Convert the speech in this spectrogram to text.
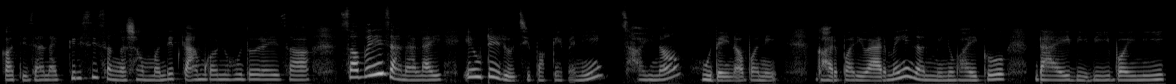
कतिजना कृषिसँग सम्बन्धित काम गर्नु हुँदो रहेछ। सबैजनालाई एउटै रुचि पक्कै पनि छैन हुँदैन पनि। घर परिवारमै जन्मिनु भएको दाई दिदी बहिनी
